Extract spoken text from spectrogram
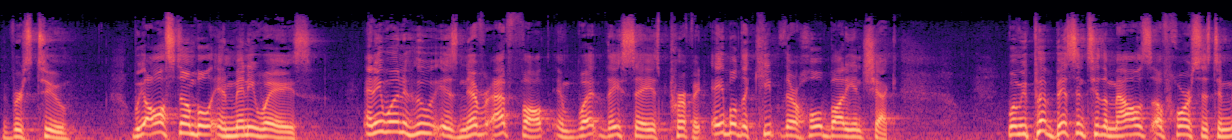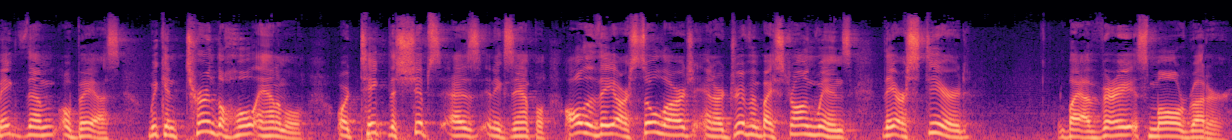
Verse 2 We all stumble in many ways. Anyone who is never at fault in what they say is perfect, able to keep their whole body in check. When we put bits into the mouths of horses to make them obey us, we can turn the whole animal or take the ships as an example. Although they are so large and are driven by strong winds, they are steered by a very small rudder,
